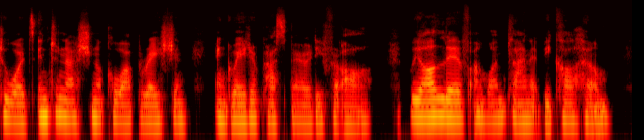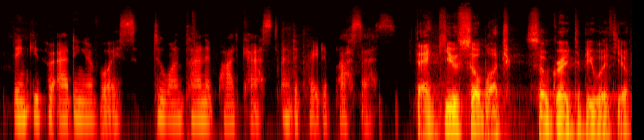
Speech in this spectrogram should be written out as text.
towards international cooperation and greater prosperity for all. We all live on one planet we call home. Thank you for adding your voice to One Planet podcast and the creative process. Thank you so much. So great to be with you.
